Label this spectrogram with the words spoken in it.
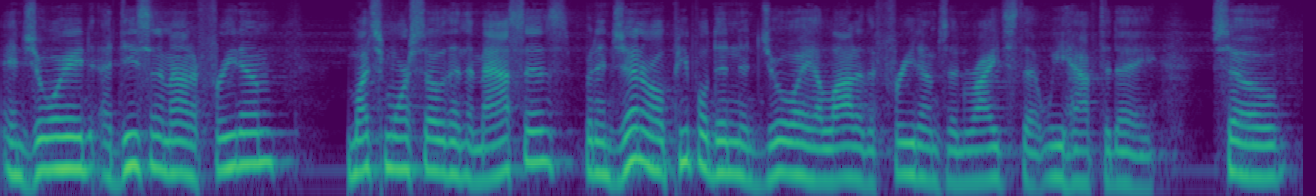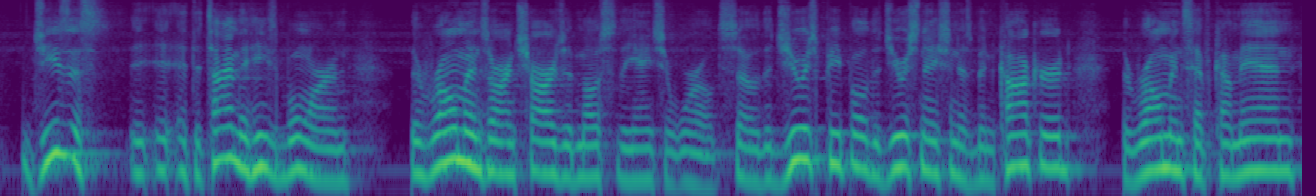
enjoyed a decent amount of freedom, much more so than the masses. But in general, people didn't enjoy a lot of the freedoms and rights that we have today. So Jesus, at the time that he's born, the Romans are in charge of most of the ancient world. So the Jewish people, the Jewish nation has been conquered. The Romans have come in.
